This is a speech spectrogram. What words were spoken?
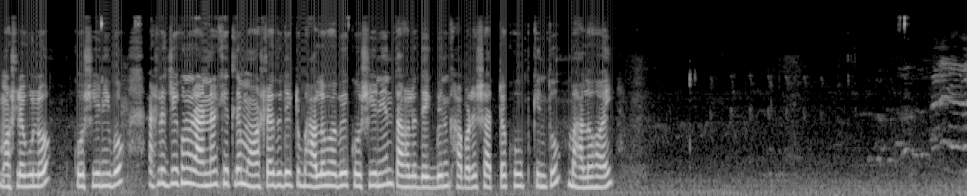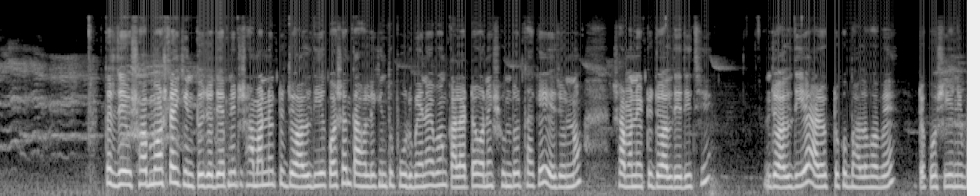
মশলাগুলো কষিয়ে নিব। আসলে যে কোনো রান্নার ক্ষেত্রে মশলা যদি একটু ভালোভাবে কষিয়ে নিন তাহলে দেখবেন খাবারের স্বাদটা খুব কিন্তু ভালো হয়। তো যে সব মশলাই কিন্তু যদি আপনি একটু সামান্য একটু জল দিয়ে কষান, তাহলে কিন্তু পুড়বে না এবং কালারটাও অনেক সুন্দর থাকে। এজন্য সামান্য একটু জল দিয়ে দিচ্ছি। জল দিয়ে আরও একটু খুব ভালোভাবে এটা কষিয়ে নিব।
